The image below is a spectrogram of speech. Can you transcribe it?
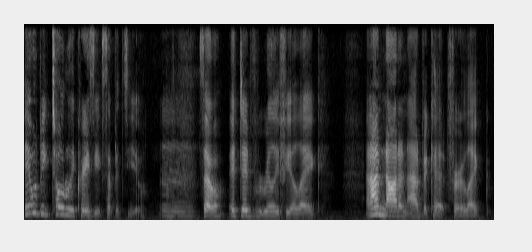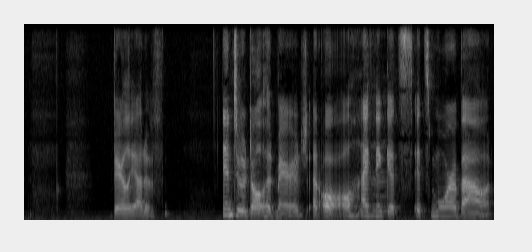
it would be totally crazy except it's you. Mm. So it did really feel like, and I'm not an advocate for like barely out of into adulthood marriage at all. I think mm-hmm. it's it's more about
